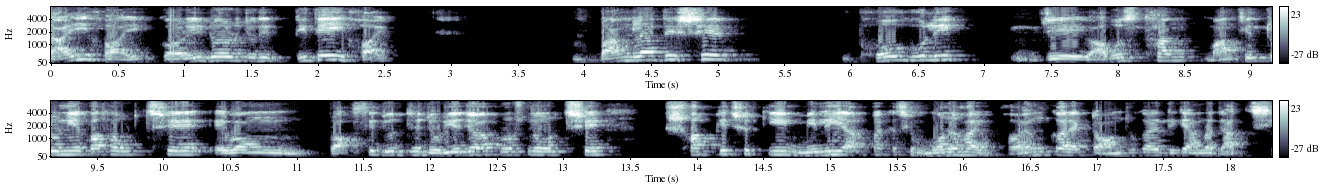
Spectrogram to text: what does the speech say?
তাই হয় করিডোর যদি দিতেই হয়, বাংলাদেশের ভৌগোলিক যে অবস্থান, মানচিত্র নিয়ে কথা উঠছে এবং প্রক্সি যুদ্ধে জড়িয়ে যাওয়া প্রশ্ন উঠছে, সবকিছু কি মিলিয়ে আপনার কাছে মনে হয় ভয়ঙ্কর একটা অন্ধকারের দিকে আমরা যাচ্ছি?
